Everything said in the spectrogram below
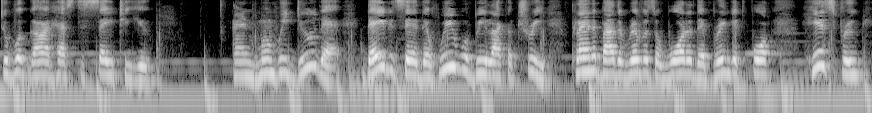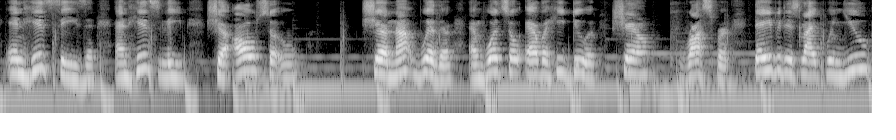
to what God has to say to you. And when we do that, David said that we will be like a tree planted by the rivers of water that bringeth forth his fruit in his season, and his leaf shall also shall not wither, and whatsoever he doeth shall prosper. David is like when you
